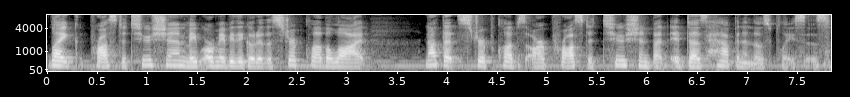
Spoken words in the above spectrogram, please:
like prostitution, maybe or maybe they go to the strip club a lot. Not that strip clubs are prostitution, but it does happen in those places.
